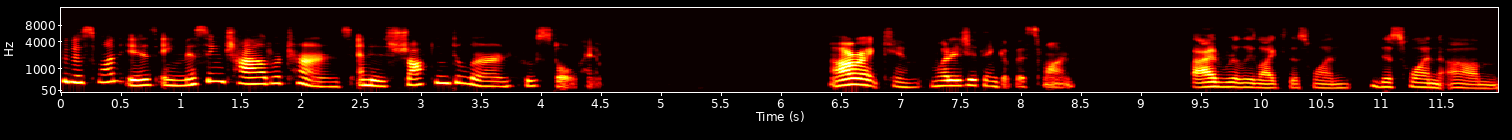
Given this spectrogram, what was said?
for this one is a missing child returns and it is shocking to learn who stole him. All right, Kim, what did you think of this one? I really liked this one. This one, um,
